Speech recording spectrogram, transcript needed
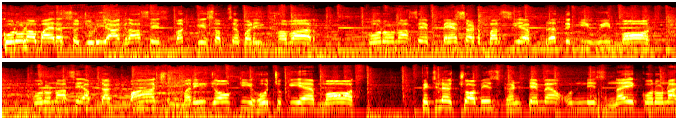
कोरोना वायरस से जुड़ी आगरा से इस वक्त की सबसे बड़ी खबर, कोरोना से पैंसठ वर्षीय वृद्ध की हुई मौत। कोरोना से अब तक पाँच मरीजों की हो चुकी है मौत। पिछले 24 घंटे में 19 नए कोरोना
